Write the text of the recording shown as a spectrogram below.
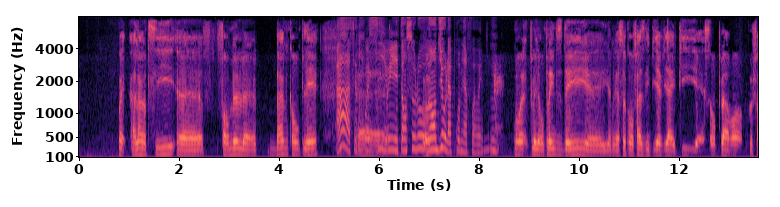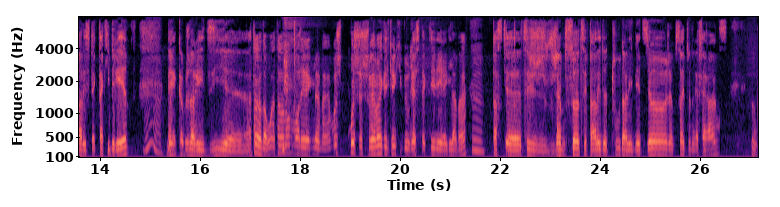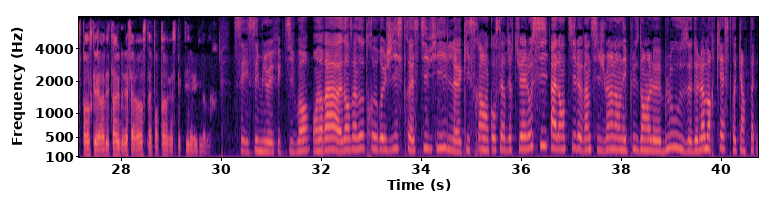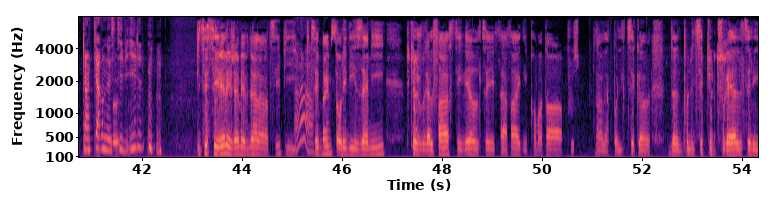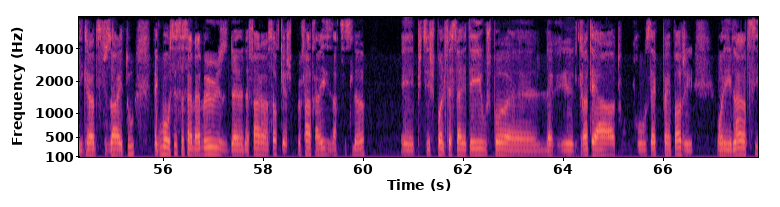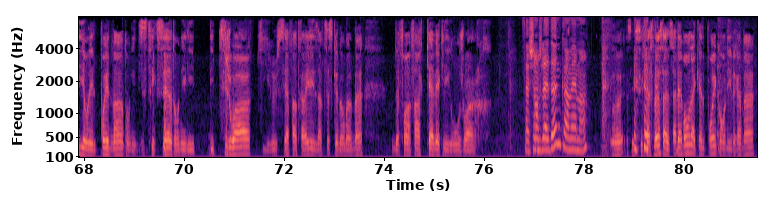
Oui, à l'anti, euh, formule euh, band complet. Ah, cette fois-ci, euh, oui, il est en solo, en duo la première fois, oui. Mm. Ouais, puis là, ils ont plein d'idées. Euh, ils aimeraient ça qu'on fasse des billets VIP. Euh, si on peut avoir, on peut faire des spectacles hybrides. Hmm. Mais comme je leur ai dit, euh, attendons, attendons de voir les règlements. Moi, je, moi, je suis vraiment quelqu'un qui veut respecter les règlements Hmm. parce que, tu sais, j'aime ça, tu sais, parler de tout dans les médias. J'aime ça être une référence. Donc, je pense qu'en étant une référence, c'est important de respecter les règlements. C'est, mieux, effectivement. On aura euh, dans un autre registre Steve Hill euh, qui sera en concert virtuel aussi à l'Anti le 26 juin. Là, on est plus dans le blues de l'homme orchestre qu'in- qu'incarne Steve Hill. Puis, tu sais, Steve Hill est jamais venu à l'anti. Puis, Ah. puis, tu sais, même si on est des amis, puis que je voudrais le faire, Steve Hill, tu sais, fait affaire avec des promoteurs plus dans la politique, euh, de politique culturelle, les grands diffuseurs et tout. Fait que moi aussi, ça, ça m'amuse de, faire en sorte que je peux faire travailler ces artistes-là. Et puis, tu sais, je suis pas le festival d'été ou je suis pas euh, le, grand théâtre ou Rosec, peu importe. On est l'anti, on est le point de vente, on est District 7, on est les, des petits joueurs qui réussissent à faire travailler les artistes que normalement ne font affaire qu'avec les gros joueurs. Ça change la donne quand même, hein? Ouais, c'est, fascinant. ça, ça démontre à quel point qu'on est vraiment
